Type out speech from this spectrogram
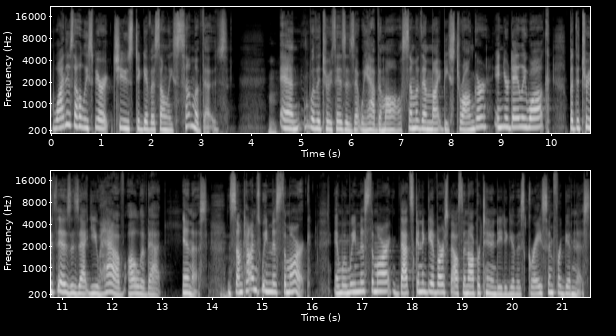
why does the Holy Spirit choose to give us only some of those? And well, the truth is, is that we have them all. Some of them might be stronger in your daily walk, but the truth is, is that you have all of that in us. And sometimes we miss the mark. And when we miss the mark, that's going to give our spouse an opportunity to give us grace and forgiveness.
